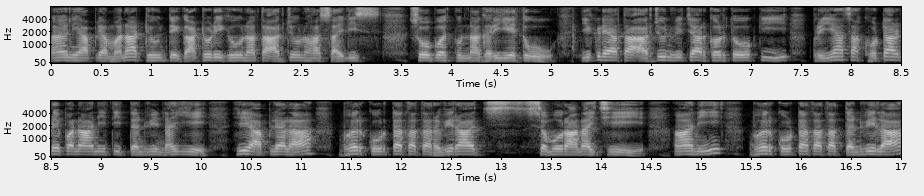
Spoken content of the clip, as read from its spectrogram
आणि आपल्या मनात ठेवून ते गाठोडे घेऊन आता अर्जुन हा सायली सोबत पुन्हा घरी येतो. इकडे आता अर्जुन विचार करतो की प्रियाचा खोटारडेपणा आणि ती तन्वी नाही आहे हे आपल्याला भर कोर्टात आता रविराज समोर आणायची. आणि भर कोर्टात आता तन्वीला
